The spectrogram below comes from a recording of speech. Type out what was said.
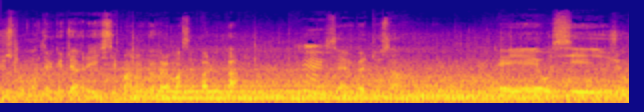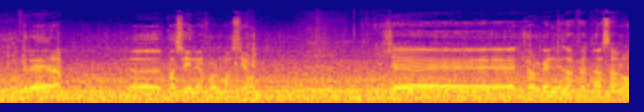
juste pour montrer que tu as réussi pendant que vraiment c'est pas le cas. Hmm. C'est un peu tout ça. Et aussi, je voudrais euh, passer une information. J'organise en fait un salon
